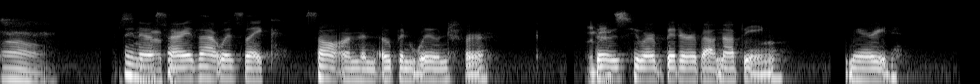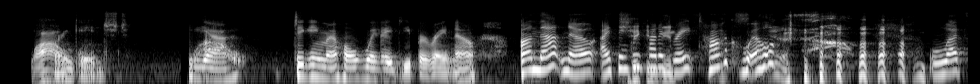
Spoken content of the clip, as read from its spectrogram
Wow. I So know, happy. sorry, that was like salt on an open wound for And those who are bitter about not being married or wow. engaged. Yeah, digging my hole way deeper right now. On that note, I think we've had a great talk, Will. Yeah. Let's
